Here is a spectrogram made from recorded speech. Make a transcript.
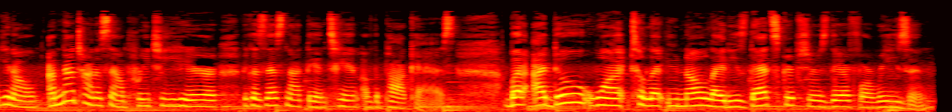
you know, I'm not trying to sound preachy here because that's not the intent of the podcast. But I do want to let you know, ladies, that scripture is there for a reason.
